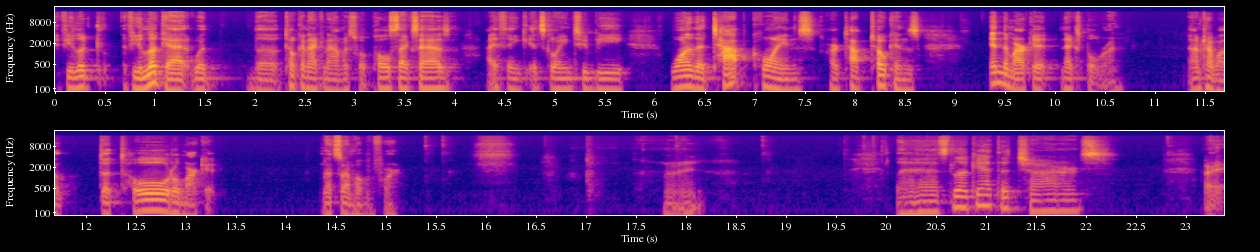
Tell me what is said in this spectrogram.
if you look if you look at what the token economics, what PulseX has, I think it's going to be one of the top coins or top tokens in the market next bull run. I'm talking about the total market. That's what I'm hoping for. All right. Let's look at the charts. All right.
